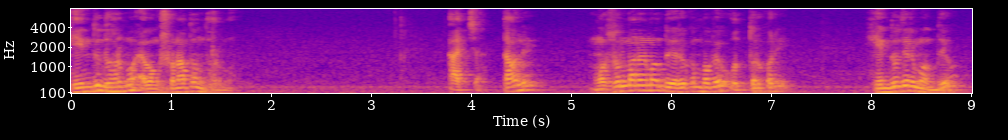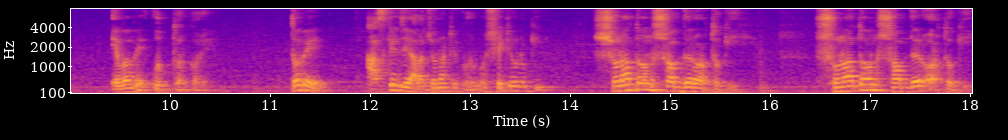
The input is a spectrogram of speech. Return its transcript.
হিন্দু ধর্ম এবং সনাতন ধর্ম। আচ্ছা তাহলে মুসলমানের মধ্যে এরকমভাবে উত্তর করে, হিন্দুদের মধ্যেও এভাবে উত্তর করে। তবে আজকে যে আলোচনাটি করব সেটি হলো কি? সনাতন শব্দের অর্থ কি? সনাতন শব্দের অর্থ কি?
